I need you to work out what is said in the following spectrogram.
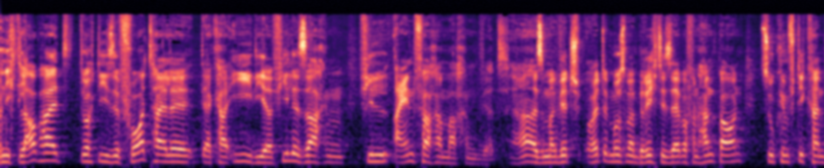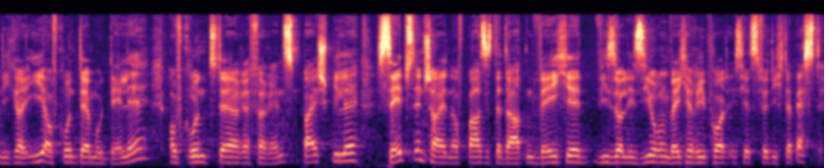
Und ich glaube halt, durch diese Vorteile der KI, die ja viele Sachen viel einfacher machen wird. Ja, also man wird, heute muss man Berichte selber von Hand bauen. Zukünftig kann die KI aufgrund der Modelle, aufgrund der Referenzbeispiele selbst entscheiden auf Basis der Daten, welche Visualisierung, welcher Report ist jetzt für dich der beste.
